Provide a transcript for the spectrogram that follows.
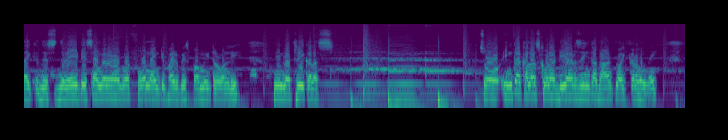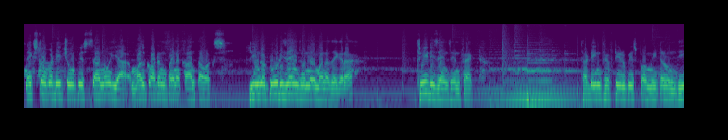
Like this the rate is somewhere about four ninety five rupees per metre only. దీనిలో త్రీ కలర్స్. సో ఇంకా కలర్స్ కూడా డియర్స్ ఇంకా దాంట్లో ఇక్కడ ఉన్నాయి. నెక్స్ట్ ఒకటి చూపిస్తాను. యా మల్ కాటన్ పైన కాంతా వర్క్స్. దీంట్లో టూ డిజైన్స్ ఉన్నాయి మన దగ్గర. Three designs in fact thirteen fifty rupees per metre ఉంది.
